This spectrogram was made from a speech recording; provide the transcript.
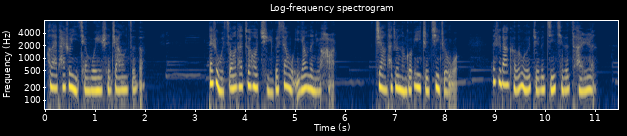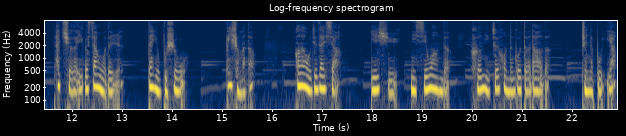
后来他说以前我也是这样子的，但是我希望他最后娶一个像我一样的女孩，这样他就能够一直记着我。但是大可乐我又觉得极其的残忍，他娶了一个像我的人，但又不是我。为什么呢？后来我就在想，也许你希望的和你最后能够得到的，真的不一样。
